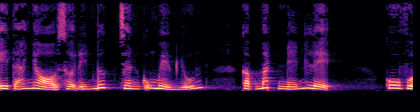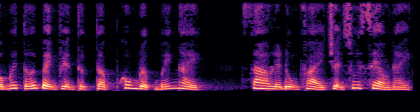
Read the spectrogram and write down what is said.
Y tá nhỏ sợ đến mức chân cũng mềm nhũn, cặp mắt nén lệ. Cô vừa mới tới bệnh viện thực tập không được mấy ngày, sao lại đụng phải chuyện xui xẻo này?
